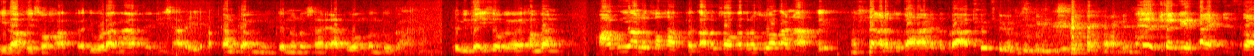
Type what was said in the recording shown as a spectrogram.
khilafi sahabat. Itu orang arah jadi syariat. Kan gak mungkin nono syariat uang pentukaran jadi gak iso sampean aku ya anut sahabat anut sahabat Rasulullah kan apik. Ada tukaran itu berapa jadi raiso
